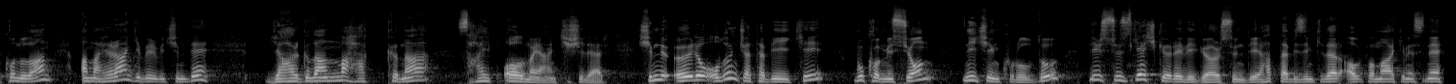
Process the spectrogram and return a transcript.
konulan ama herhangi bir biçimde yargılanma hakkına sahip olmayan kişiler. Şimdi öyle olunca tabii ki bu komisyon niçin kuruldu? Bir süzgeç görevi görsün diye. Hatta bizimkiler Avrupa Mahkemesi'ne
